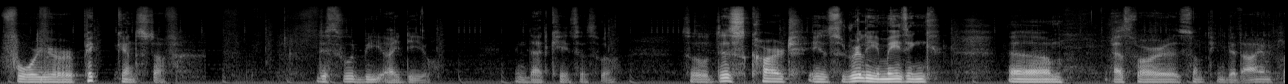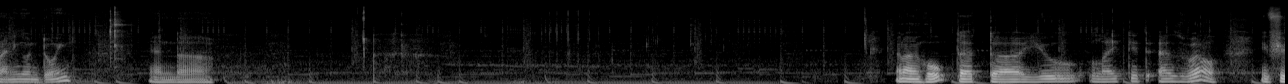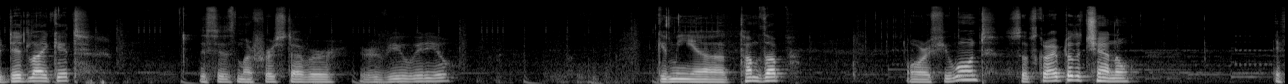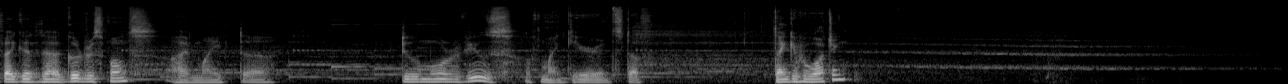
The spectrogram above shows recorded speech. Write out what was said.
for your pick and stuff this would be ideal in that case as well. So this cart is really amazing um, as far as something that I am planning on doing. And uh, and I hope that uh, you liked it as well. If you did like it this is my first ever review video. Give me a thumbs up or if you want subscribe to the channel. If I get a good response I might uh, do more reviews of my gear and stuff. Thank you for watching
